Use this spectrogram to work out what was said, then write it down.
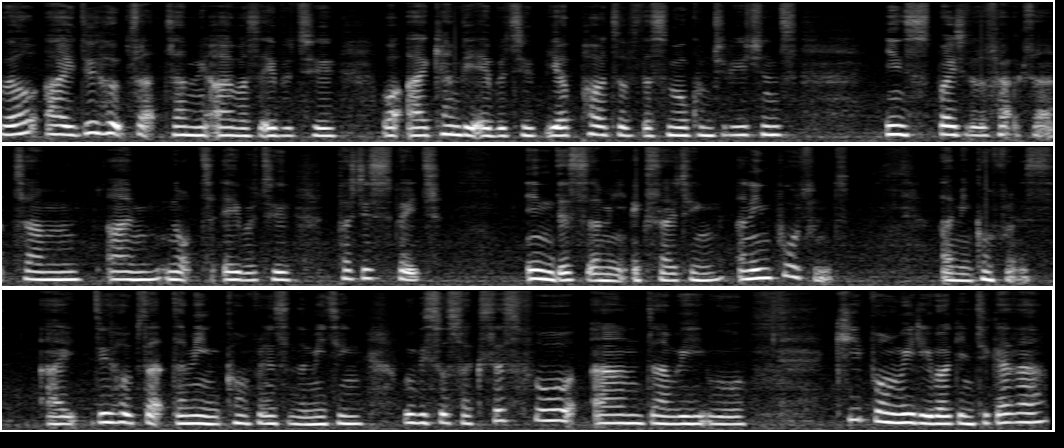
well, I do hope that I mean I was able to, or I can be able to be a part of the small contributions, in spite of the fact that um, I'm not able to participate in this I mean exciting and important I mean conference. I do hope that the mean conference and the meeting will be so successful and uh, we will keep on really working together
